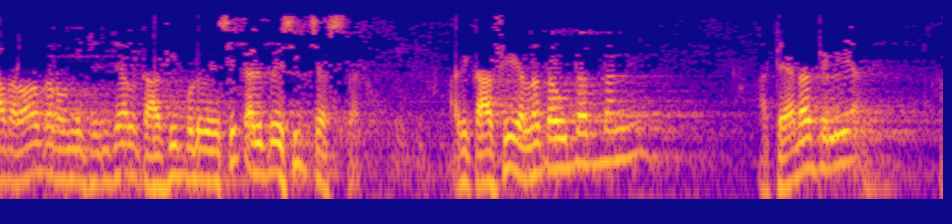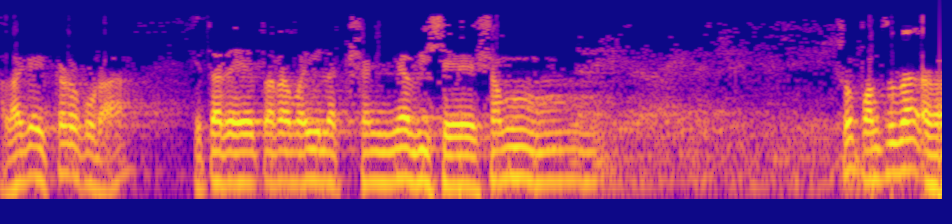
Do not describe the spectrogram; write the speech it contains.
ఆ తర్వాత రెండు చెంచాలు కాఫీ పొడి వేసి కలిపేసి ఇచ్చేస్తారు. అది కాఫీ ఎలా తాగుతారు దాన్ని? ఆ తేడా తెలియాలి. అలాగే ఇక్కడ కూడా ఇతరేతర వైలక్షణ్య విశేషం. సో పంచదార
